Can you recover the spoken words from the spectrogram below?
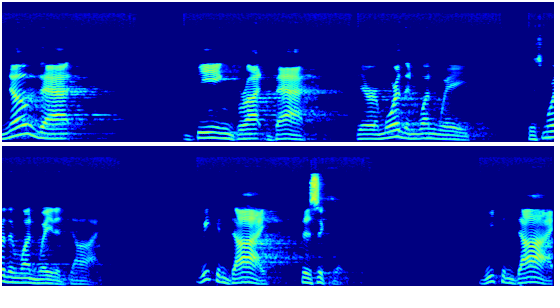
know that being brought back, there are more than one way, there's more than one way to die. We can die physically. We can die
